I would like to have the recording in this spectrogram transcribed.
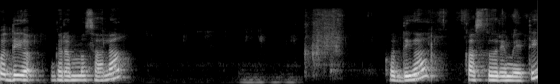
కొద్దిగా గరం మసాలా కొద్దిగా కస్తూరి మేతి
